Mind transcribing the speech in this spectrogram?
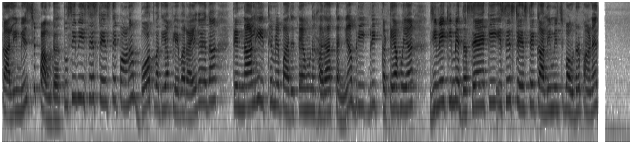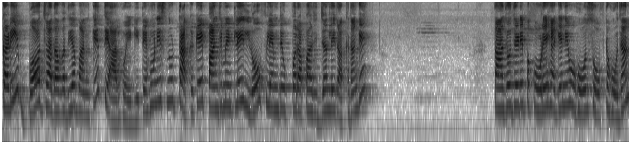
ਕਾਲੀ ਮਿਰਚ ਪਾਊਡਰ ਤੁਸੀਂ ਵੀ ਇਸੇ ਸਟੇਜ ਤੇ ਪਾਣਾ ਬਹੁਤ ਵਧੀਆ ਫਲੇਵਰ ਆਏਗਾ ਇਹਦਾ। ਤੇ ਨਾਲ ਹੀ ਇੱਥੇ ਮੈਂ ਪਾ ਦਿੱਤਾ ਹੁਣ ਹਰਾ ਧਨੀਆ, ਬਰੀਕ ਬਰੀਕ ਕੱਟਿਆ ਹੋਇਆ। ਜਿਵੇਂ ਕਿ ਮੈਂ ਦੱਸਿਆ ਹੈ ਕਿ ਇਸੇ ਸਟੇਜ ਤੇ ਕਾਲੀ ਮਿਰਚ ਪਾਊਡਰ ਪਾਣਾ ਕੜੀ ਬਹੁਤ ਜ਼ਿਆਦਾ ਵਧੀਆ ਬਣ ਕੇ ਤਿਆਰ ਹੋਏਗੀ। ਤੇ ਹੁਣ ਇਸ ਨੂੰ ਢੱਕ ਕੇ 5 ਮਿੰਟ ਲਈ ਲੋ ਫਲੇਮ ਦੇ ਉੱਪਰ ਆਪਾਂ ਰਿੱਝਣ ਲਈ ਰੱਖ ਦਾਂਗੇ। ਤਾਂ ਜੋ ਜਿਹੜੇ ਪਕੌੜੇ ਹੈਗੇ ਨੇ ਉਹ ਹੋਰ ਸੌਫਟ ਹੋ ਜਾਣ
